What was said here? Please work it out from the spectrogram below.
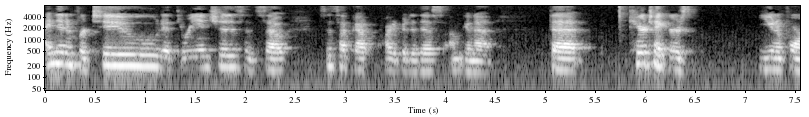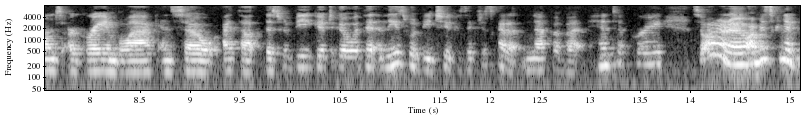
I knit them for two to three inches. And so since I've got quite a bit of this, I'm to, the caretakers uniforms are gray and black, and so I thought this would be good to go with it, and these would be too because they've just got enough of a hint of gray. So I don't know. I'm just going to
